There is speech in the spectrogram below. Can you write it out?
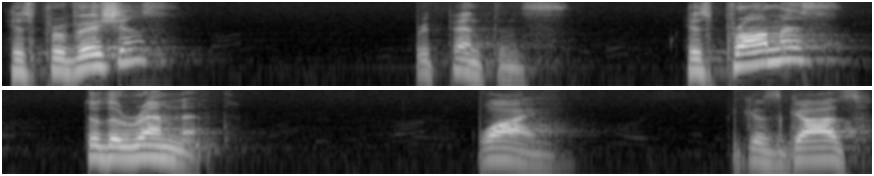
His provisions, repentance. His promise to the remnant. Why? Because God's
